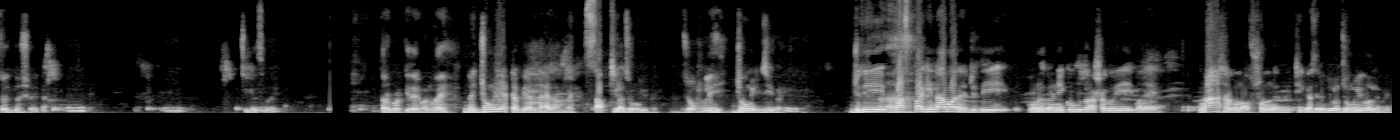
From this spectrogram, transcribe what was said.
চোদ্দশো এটা। ঠিক আছে ভাই। তারপর কি দেখবেন ভাই? ভাই জঙ্গলি একটা পেয়ার দেখালাম ভাই। সাপচিলা জঙ্গলি ভাই। জঙ্গলি? জঙ্গলি জি ভাই। যদি বাস পাখি না মারে যদি মনে করেন এই কবুতর আশা করি মানে না আসার কোনো অপশন নেই ভাই ঠিক আছে? এগুলো জঙ্গলি বলে ভাই।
